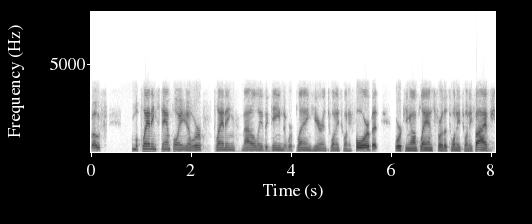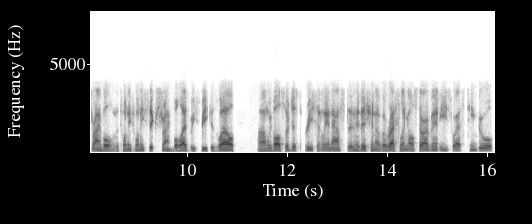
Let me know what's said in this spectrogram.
both from a planning standpoint. You know, we're planning not only the game that we're playing here in 2024, but working on plans for the 2025 Shrine Bowl and the 2026 Shrine Bowl as we speak as well. Um, we've also just recently announced an addition of a wrestling all-star event, East-West Team Duel,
